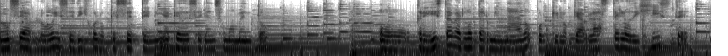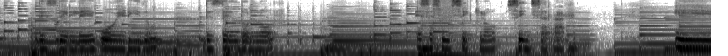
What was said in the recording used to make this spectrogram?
no se habló y se dijo lo que se tenía que decir en su momento, creíste haberlo terminado porque lo que hablaste lo dijiste desde el ego herido, desde el dolor. Ese es un ciclo sin cerrar. Y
